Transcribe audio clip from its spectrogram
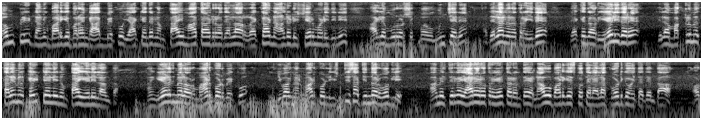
ಕಂಪ್ಲೀಟ್ ನನಗೆ ಬಾಡಿಗೆ ಬರೋಂಗೆ ಆಗಬೇಕು. ಯಾಕೆಂದರೆ ನಮ್ಮ ತಾಯಿ ಮಾತಾಡಿರೋದೆಲ್ಲ ರೆಕಾರ್ಡ್ನ ಆಲ್ರೆಡಿ ಶೇರ್ ಮಾಡಿದ್ದೀನಿ. ಆಗಲೇ ಮೂರು ವರ್ಷಕ್ಕೆ ಮುಂಚೆನೇ. ಅದೆಲ್ಲ ನನ್ನ ಹತ್ರ ಇದೆ. ಯಾಕೆಂದರೆ ಅವ್ರು ಹೇಳಿದ್ದಾರೆ. ಇಲ್ಲ, ಮಕ್ಳ ಮೇಲೆ ತಲೆ ಮೇಲೆ ಕೈ ಇಟ್ಟು ಹೇಳಿ ನಮ್ಮ ತಾಯಿ ಹೇಳಿಲ್ಲ ಅಂತ. ಹಂಗೆ ಹೇಳಿದ ಮೇಲೆ ಅವ್ರು ಮಾಡಿಕೊಡ್ಬೇಕು. ಇವಾಗ ನಾನು ಮಾಡಿಕೊಡ್ಲಿ. ಇಷ್ಟು ದಿವಸ ತಿಂದವ್ರು ಹೋಗಲಿ. ಆಮೇಲೆ ತಿರ್ಗಾ ಯಾರ್ಯಾರ ಹತ್ರ ಹೇಳ್ತಾರಂತೆ, ನಾವು ಬಾಡಿಗೆ ಇಸ್ಕೋತಿಲ್ಲ ಎಲ್ಲ ಕೋರ್ಟ್ಗೆ ಹೋಯ್ತದೆ ಅಂತ. ಅವ್ರ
